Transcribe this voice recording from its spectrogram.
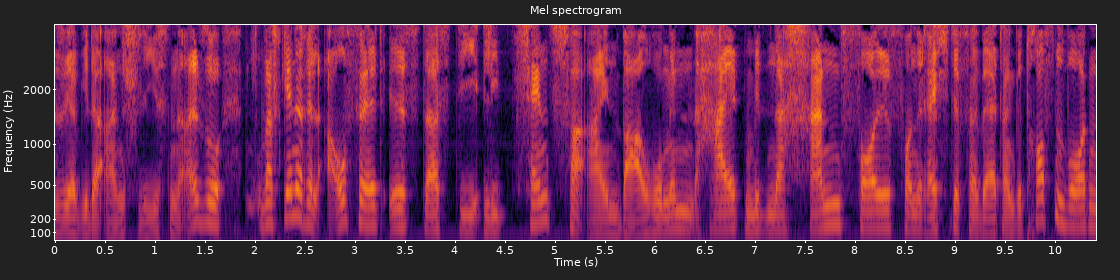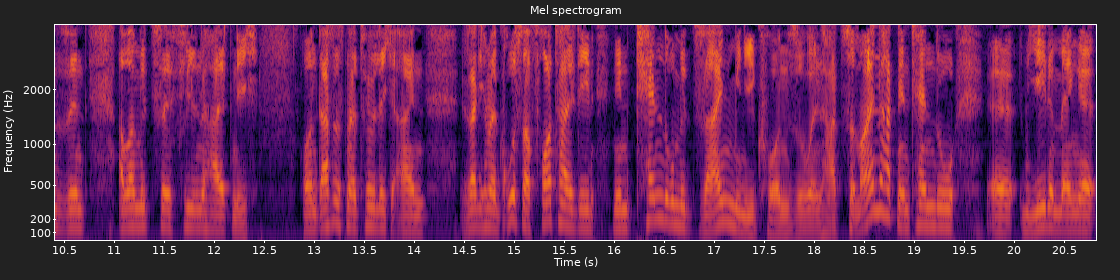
Wohnzimmerfernseher wieder anschließen? Also, was generell auffällt, ist, dass die Lizenzvereinbarungen halt mit einer Handvoll von Rechteverwertern getroffen worden sind, aber mit sehr vielen halt nicht. Und das ist natürlich ein, sage ich mal, großer Vorteil, den Nintendo mit seinen Minikonsolen hat. Zum einen hat Nintendo äh, jede Menge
